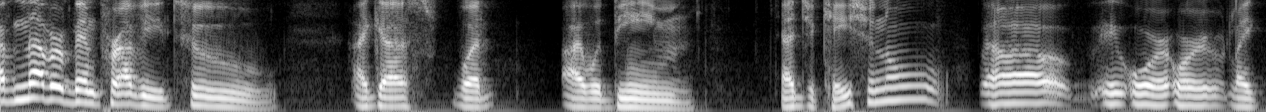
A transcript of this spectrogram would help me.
I've never been privy to, I guess what I would deem educational, uh, or or like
